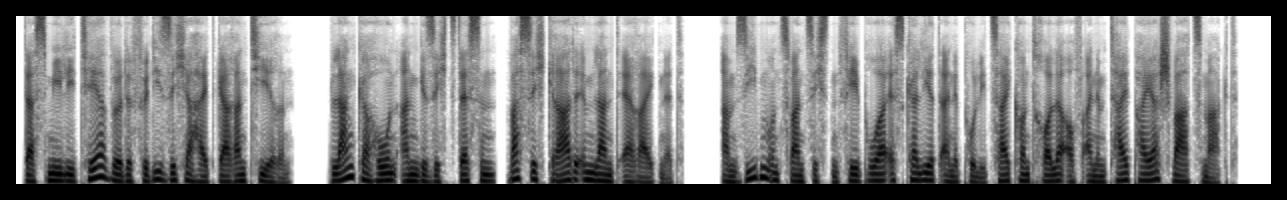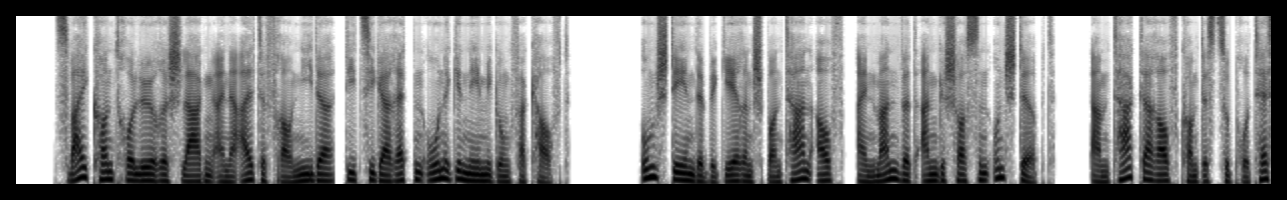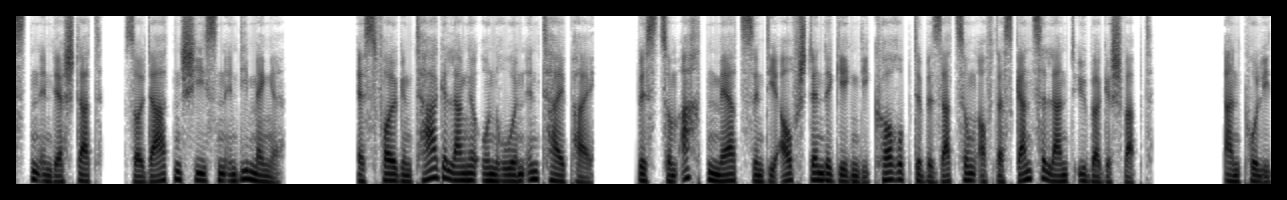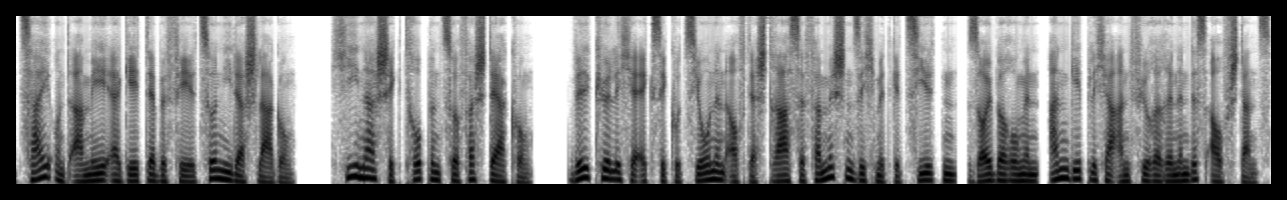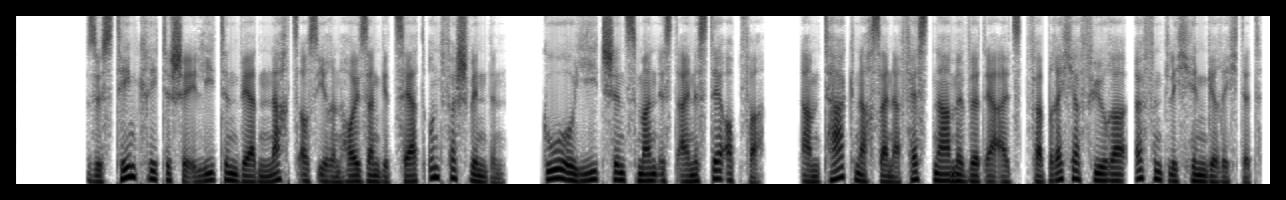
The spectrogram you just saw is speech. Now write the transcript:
Das Militär würde für die Sicherheit garantieren. Blanker Hohn angesichts dessen, was sich gerade im Land ereignet. Am 27. Februar eskaliert eine Polizeikontrolle auf einem Taipeier Schwarzmarkt. Zwei Kontrolleure schlagen eine alte Frau nieder, die Zigaretten ohne Genehmigung verkauft. Umstehende begehren spontan auf, ein Mann wird angeschossen und stirbt. Am Tag darauf kommt es zu Protesten in der Stadt, Soldaten schießen in die Menge. Es folgen tagelange Unruhen in Taipei. Bis zum 8. März sind die Aufstände gegen die korrupte Besatzung auf das ganze Land übergeschwappt. An Polizei und Armee ergeht der Befehl zur Niederschlagung. China schickt Truppen zur Verstärkung. Willkürliche Exekutionen auf der Straße vermischen sich mit gezielten Säuberungen angeblicher Anführerinnen des Aufstands. Systemkritische Eliten werden nachts aus ihren Häusern gezerrt und verschwinden. Guo Yichins Mann ist eines der Opfer. Am Tag nach seiner Festnahme wird er als Verbrecherführer öffentlich hingerichtet.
